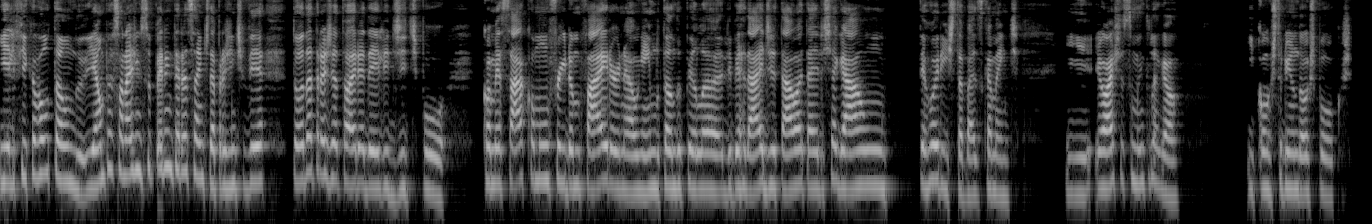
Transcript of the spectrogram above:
e ele fica voltando. E é um personagem super interessante, dá pra gente ver toda a trajetória dele de, tipo, começar como um freedom fighter, né? Alguém lutando pela liberdade e tal, até ele chegar a um terrorista, basicamente. E eu acho isso muito legal. E construindo aos poucos.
